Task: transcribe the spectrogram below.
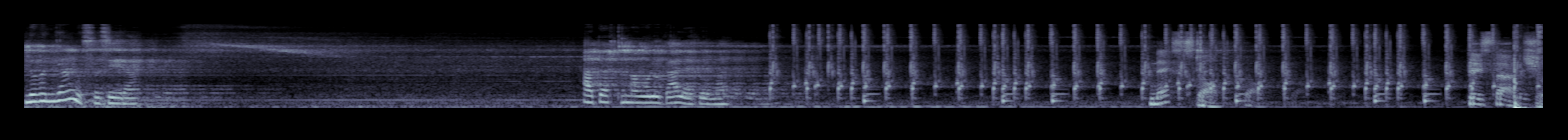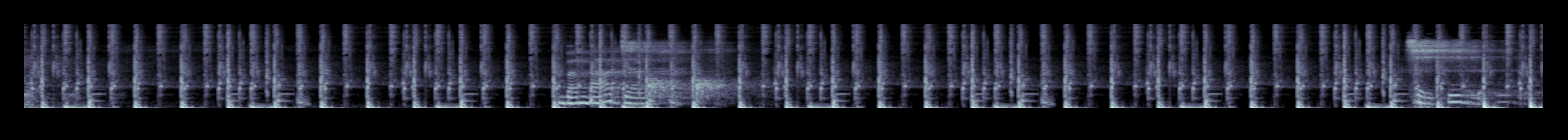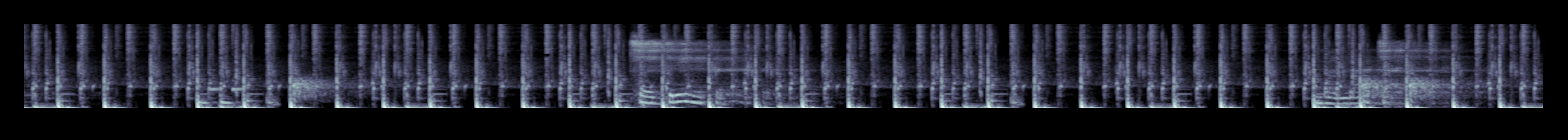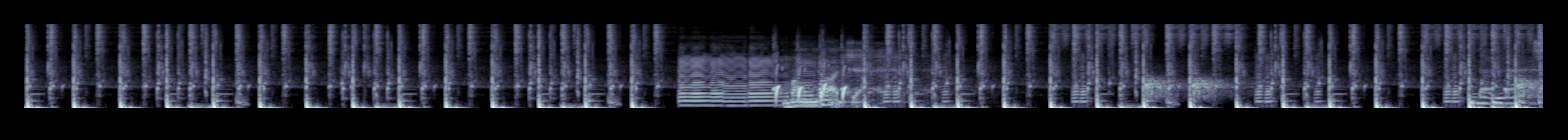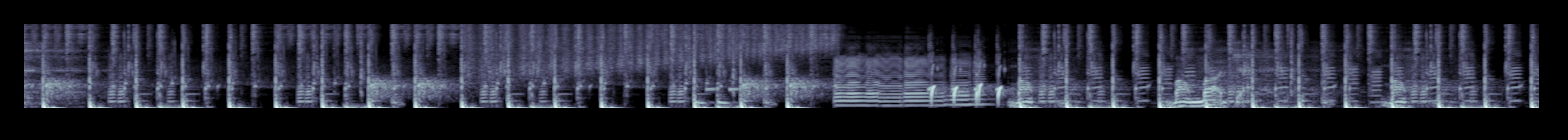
Dove andiamo stasera? Ha aperto un nuovo locale a Roma. Next stop. Testaccio. Bambaggia. Santista.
